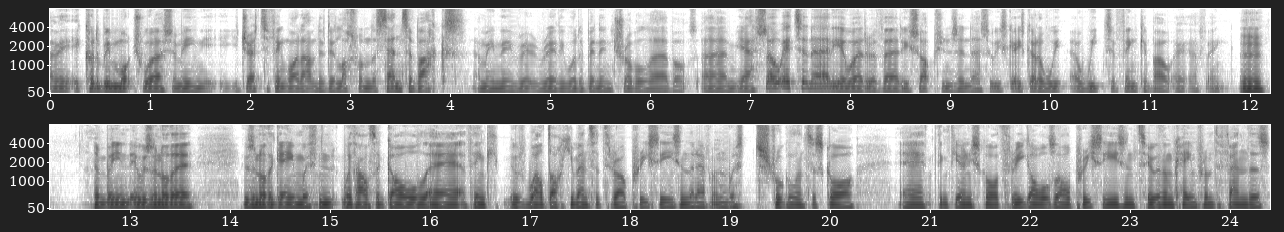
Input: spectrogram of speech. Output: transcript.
I mean, it could have been much worse. I mean, you dread to think what happened if they lost one of the centre backs. I mean, they re- really would have been in trouble there. But um, yeah, so it's an area where there are various options in there. So he's, he's got a week, a week to think about it. I think. Mm. I mean, it was another, it was another game with without a goal. Uh, I think it was well documented throughout pre-season that Everton was struggling to score. Uh, I think they only scored three goals all pre-season. Two of them came from defenders.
